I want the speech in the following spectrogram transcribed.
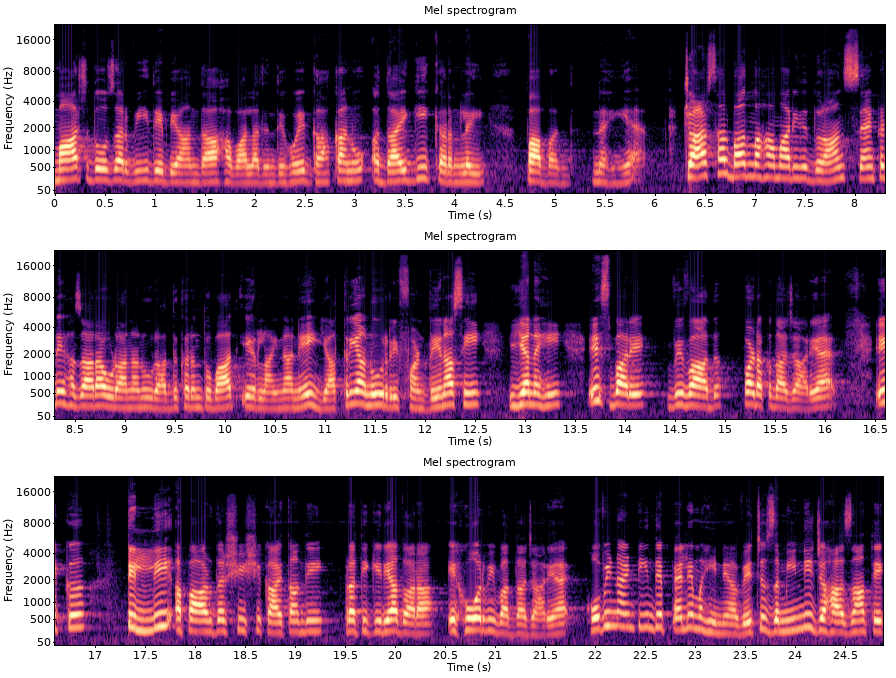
ਮਾਰਚ 2020 ਦੇ ਬਿਆਨ ਦਾ ਹਵਾਲਾ ਦਿੰਦੇ ਹੋਏ ਗਾਹਕਾਂ ਨੂੰ ਅਦਾਇਗੀ ਕਰਨ ਲਈ ਪਾਬੰਦ ਨਹੀਂ ਹੈ। 4 ਸਾਲ ਬਾਅਦ ਮਹਾਮਾਰੀ ਦੇ ਦੌਰਾਨ ਸੈਂਕੜੇ ਹਜ਼ਾਰਾਂ ਉਡਾਨਾਂ ਨੂੰ ਰੱਦ ਕਰਨ ਤੋਂ ਬਾਅਦ 에ਅਰਲਾਈਨਾਂ ਨੇ ਯਾਤਰੀਆਂ ਨੂੰ ਰਿਫੰਡ ਦੇਣਾ ਸੀ ਜਾਂ ਨਹੀਂ, ਇਸ ਬਾਰੇ ਵਿਵਾਦ ਭੜਕਦਾ ਜਾ ਰਿਹਾ ਹੈ। ਇੱਕ ਢਿੱਲੀ ਅਪਾਰਦਰਸ਼ੀ ਸ਼ਿਕਾਇਤਾਂ ਦੀ ਪ੍ਰਤੀਕਿਰਿਆ ਦੁਆਰਾ ਇਹ ਹੋਰ ਵੀ ਵੱਧਦਾ ਜਾ ਰਿਹਾ ਹੈ। ਕੋਵਿਡ-19 ਦੇ ਪਹਿਲੇ ਮਹੀਨਿਆਂ ਵਿੱਚ ਜ਼ਮੀਨੀ ਜਹਾਜ਼ਾਂ ਤੇ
